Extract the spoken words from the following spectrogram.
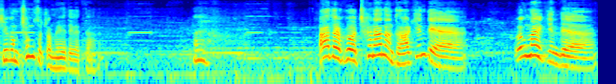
지금 청소 좀 해야 되겠다. 아휴. 아들 그 천안은 더할 낀데. 억마일 낀데.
